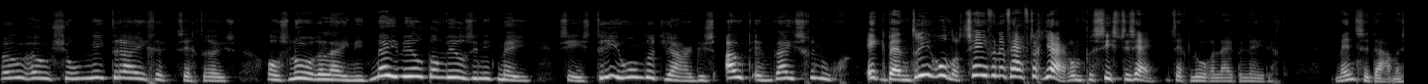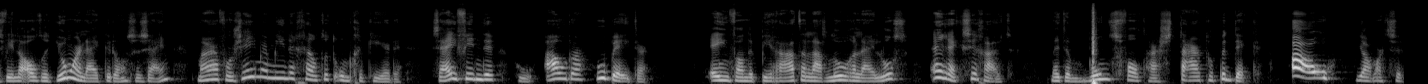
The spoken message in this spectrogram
Ho, ho, John, niet dreigen, zegt Reus. Als Lorelei niet mee wil, dan wil ze niet mee. Ze is 300 jaar, dus oud en wijs genoeg. Ik ben 357 jaar, om precies te zijn, zegt Lorelei beledigd. Mensendames willen altijd jonger lijken dan ze zijn, maar voor zeemerminnen geldt het omgekeerde. Zij vinden hoe ouder, hoe beter. Een van de piraten laat Lorelei los en rekt zich uit. Met een bons valt haar staart op het dek. Au, jammert ze.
